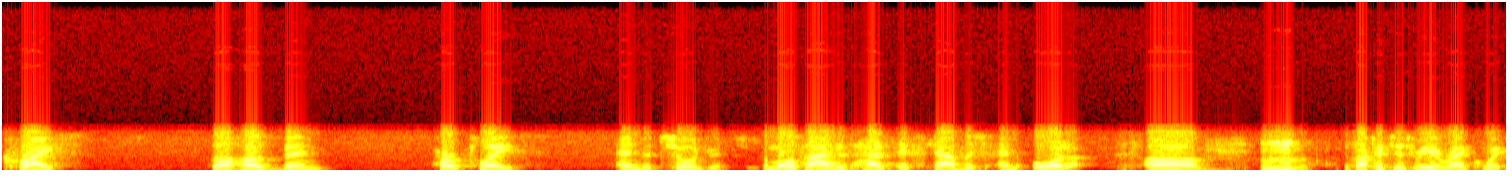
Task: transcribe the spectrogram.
Christ, the husband, her place, and the children. The Most High has, has established an order. Um, if I could just read it right quick.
